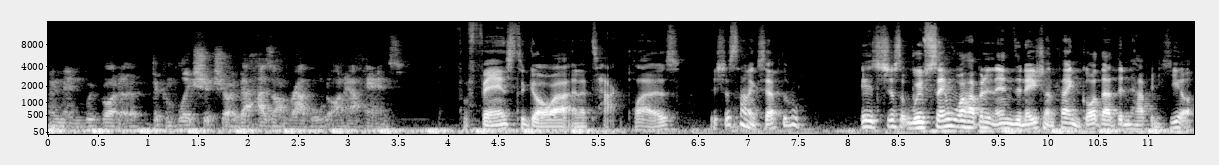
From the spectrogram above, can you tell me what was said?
and then we've got a the complete shit show that has unravelled on our hands. For fans to go out and attack players, it's just unacceptable. It's just we've seen what happened in Indonesia, and thank God that didn't happen here.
